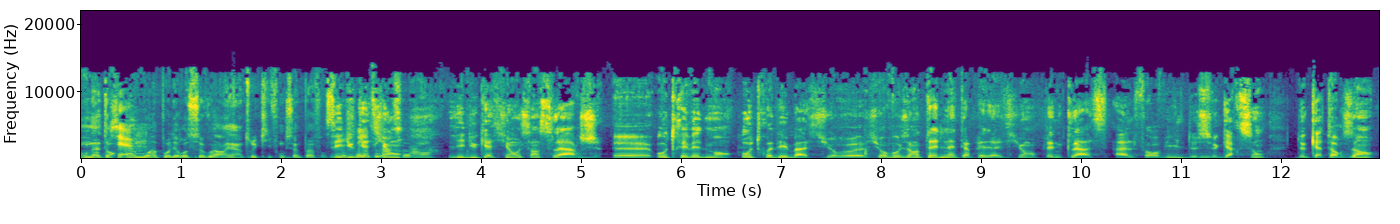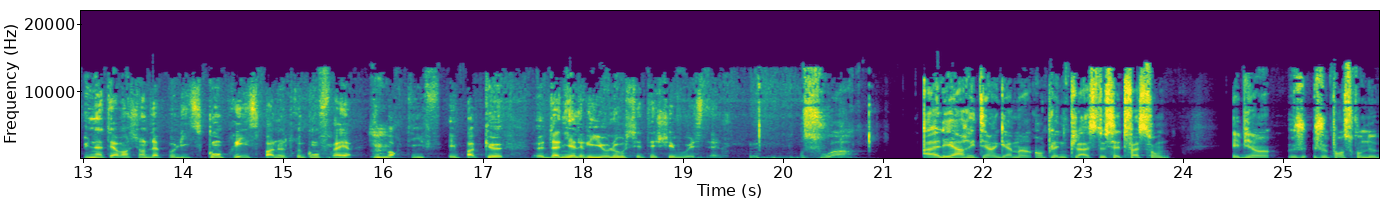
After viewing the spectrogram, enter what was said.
On attend Pierre. un mois pour les recevoir. Il y a un truc qui fonctionne pas forcément. L'éducation, l'éducation au sens large, euh, autre événement, autre débat sur, euh, sur vos antennes, l'interprétation en pleine classe à Alfortville de ce garçon de 14 ans, une intervention de la police comprise par notre confrère sportif et pas que euh, Daniel Riolo, c'était chez vous Estelle. soit aller arrêter un gamin en pleine classe de cette façon, eh bien, je, je pense qu'on ne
